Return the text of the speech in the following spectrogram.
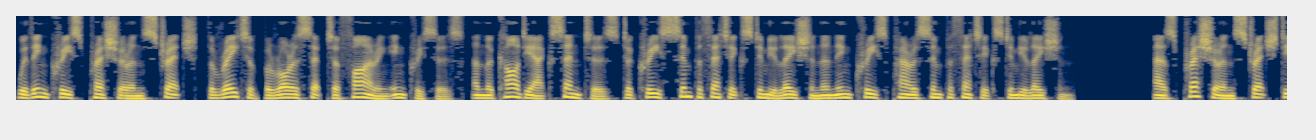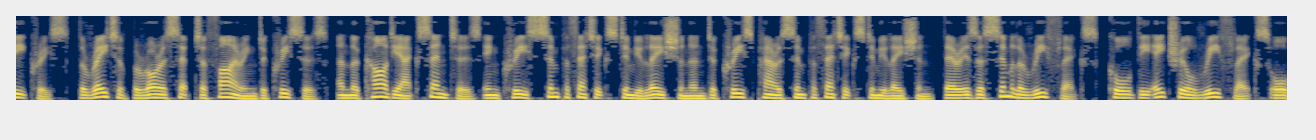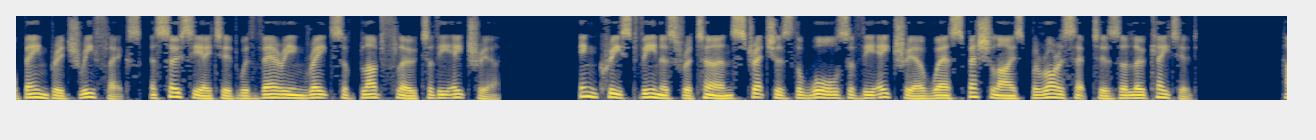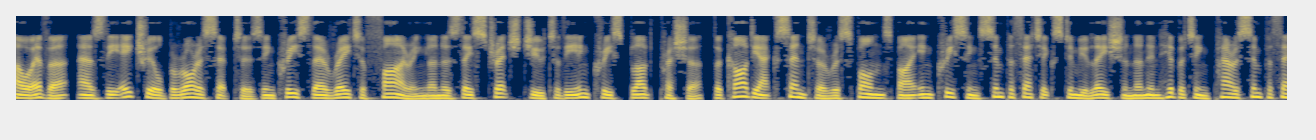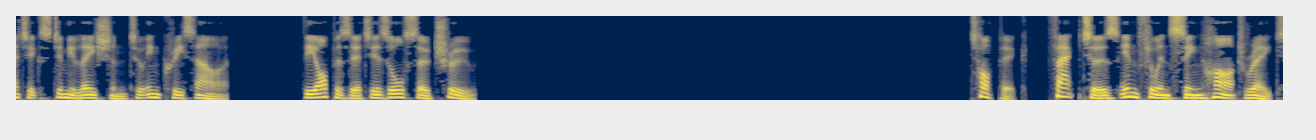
With increased pressure and stretch, the rate of baroreceptor firing increases, and the cardiac centers decrease sympathetic stimulation and increase parasympathetic stimulation. As pressure and stretch decrease, the rate of baroreceptor firing decreases, and the cardiac centers increase sympathetic stimulation and decrease parasympathetic stimulation. There is a similar reflex, called the atrial reflex or Bainbridge reflex, associated with varying rates of blood flow to the atria. Increased venous return stretches the walls of the atria where specialized baroreceptors are located. However, as the atrial baroreceptors increase their rate of firing and as they stretch due to the increased blood pressure, the cardiac center responds by increasing sympathetic stimulation and inhibiting parasympathetic stimulation to increase hour. The opposite is also true. Factors influencing heart rate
